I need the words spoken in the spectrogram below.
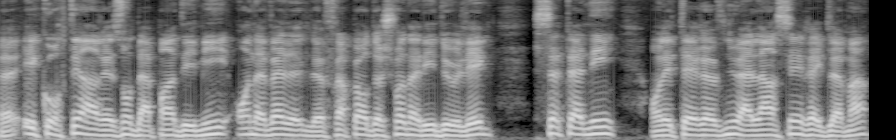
euh, écourtée en raison de la pandémie. On avait le, frappeur de choix dans les deux ligues. Cette année, on était revenu à l'ancien règlement.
